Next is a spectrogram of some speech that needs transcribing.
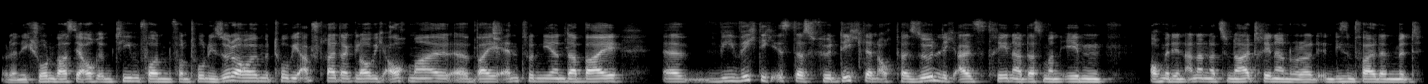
oder nicht schon, warst ja auch im Team von, von Toni Söderholm mit Tobi Abstreiter, glaube ich, auch mal äh, bei Endturnieren dabei. Äh, wie wichtig ist das für dich denn auch persönlich als Trainer, dass man eben auch mit den anderen Nationaltrainern oder in diesem Fall dann mit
